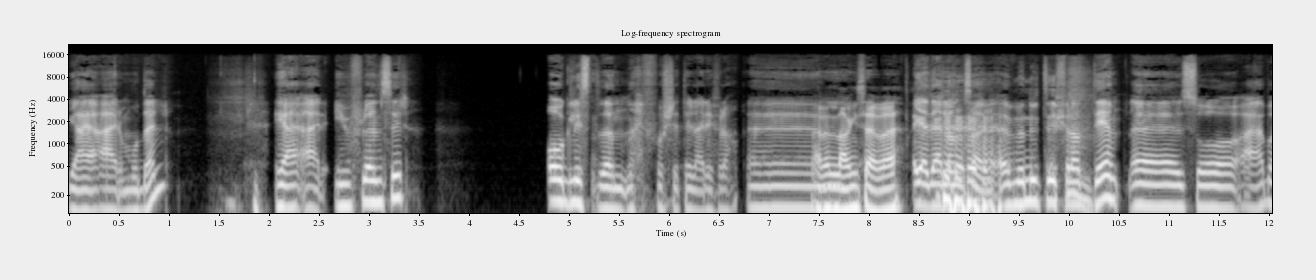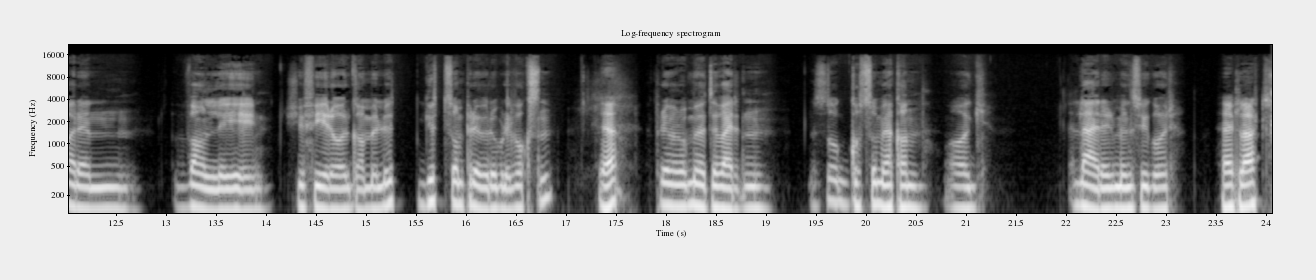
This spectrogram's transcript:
Jeg er modell. Jeg er influenser. Og listen fortsetter derifra. Uh, Det er en lang CV. Ja, det er lang CV. Uh, Men ut ifra det, uh, så er jeg bare en vanlig 24 år gammel gutt som prøver å bli voksen. Ja. Prøver å møte verden så godt som jeg kan, og lærer mens vi går. Helt klart.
